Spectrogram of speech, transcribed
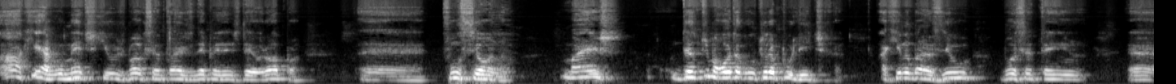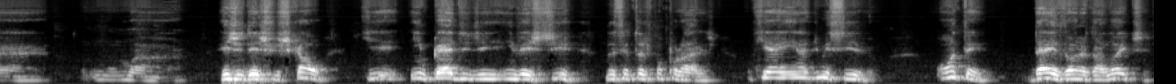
Há aqui argumentos que os bancos centrais independentes da Europa é, funcionam, mas dentro de uma outra cultura política. Aqui no Brasil, você tem é, uma rigidez fiscal que impede de investir nos setores populares, o que é inadmissível. Ontem, 10 horas da noite,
